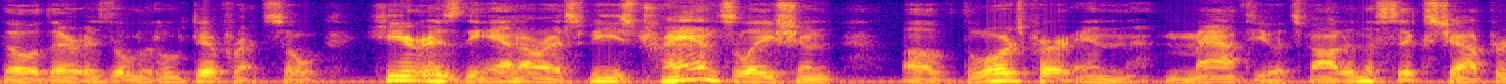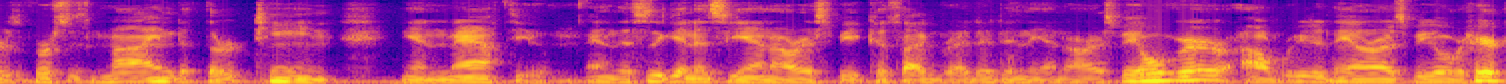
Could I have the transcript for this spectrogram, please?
though there is a little difference. So here is the NRSV's translation of the Lord's Prayer in Matthew. It's found in the sixth chapters, verses 9 to 13 in Matthew. And this again is the NRSV because I read it in the NRSV over here. I'll read it in the NRSV over here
